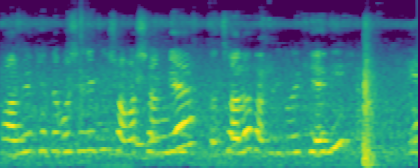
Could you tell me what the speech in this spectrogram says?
তো আমিও খেতে বসে গেছি সবার সঙ্গে। তো চলো তাড়াতাড়ি করে খেয়ে নিই। তো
